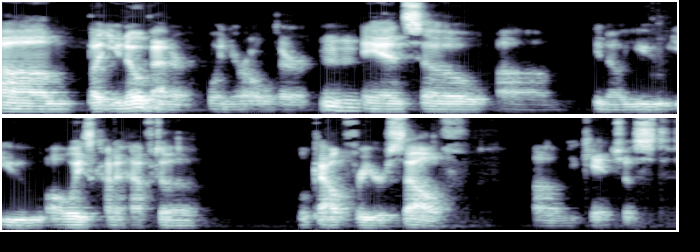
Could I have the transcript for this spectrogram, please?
um, but you know better when you're older. hmm and so um, you know you you always kind of have to look out for yourself. Um, you can't just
